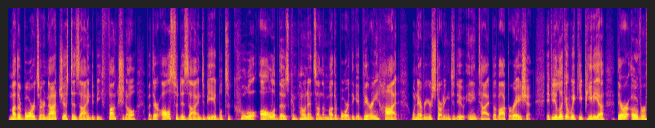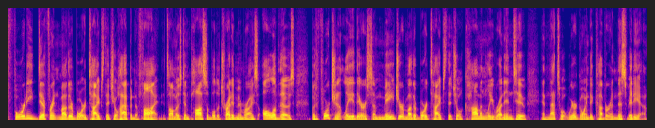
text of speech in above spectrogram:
Motherboards are not just designed to be functional, but they're also designed to be able to cool all of those components on the motherboard that get very hot whenever you're starting to do any type of operation. If you look at Wikipedia, there are over 40 different motherboard types that you'll happen to find. It's almost impossible to try to memorize all of those, but fortunately, there are some major motherboard types that you'll commonly run into, and that's what we're going to cover in this video.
